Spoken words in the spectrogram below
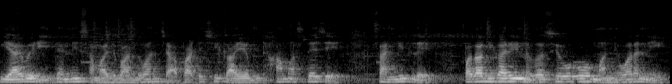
यावेळी त्यांनी समाज बांधवांच्या पाठीशी कायम ठाम असल्याचे सांगितले. पदाधिकारी नगरसेवक व मान्यवरांनी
